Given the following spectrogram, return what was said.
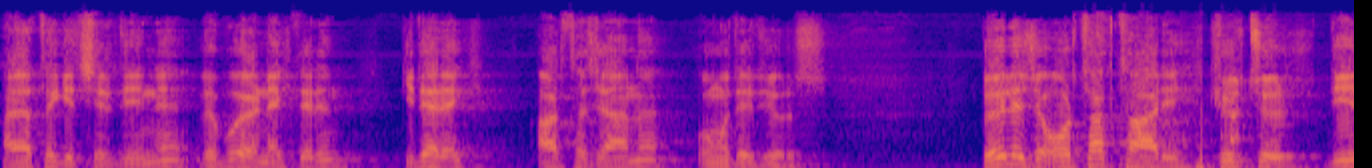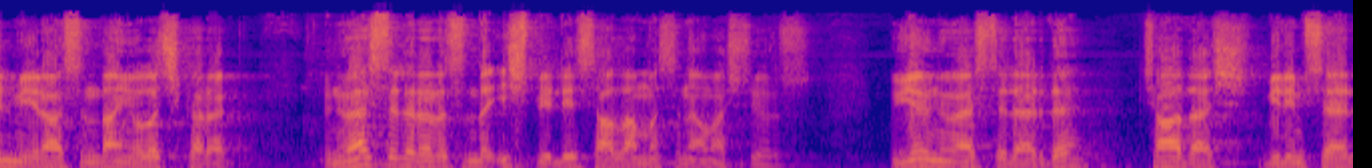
hayata geçirdiğini ve bu örneklerin giderek artacağını umut ediyoruz. Böylece ortak tarih, kültür, dil mirasından yola çıkarak üniversiteler arasında işbirliği sağlanmasını amaçlıyoruz. Üye üniversitelerde çağdaş, bilimsel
